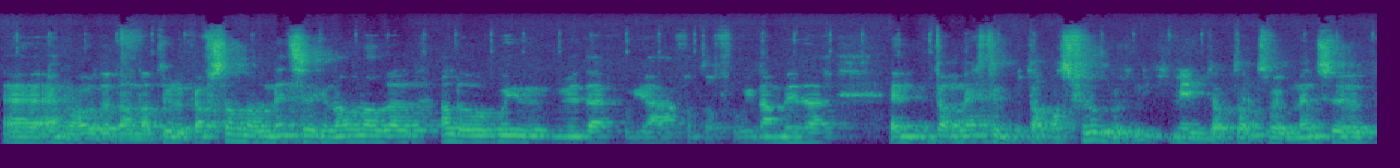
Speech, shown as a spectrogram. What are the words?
Uh, en we houden dan natuurlijk afstand, maar mensen zeggen allemaal wel hallo, goedemiddag, goedenavond of goedemiddag. En dat merkte dat was vroeger niet. Dat, dat mensen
